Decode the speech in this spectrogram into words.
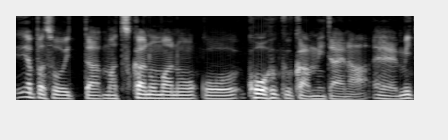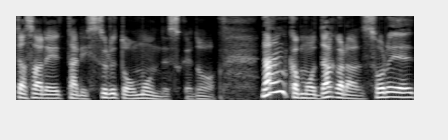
やっぱそういった、まあ束の間のこう幸福感みたいな、えー、満たされたりすると思うんですけど、なんかもうだからそれ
